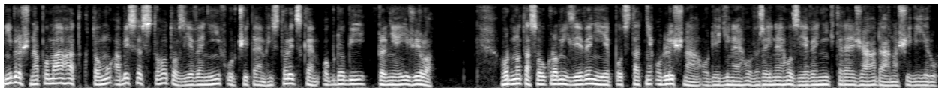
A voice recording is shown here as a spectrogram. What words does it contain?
níbrž napomáhat k tomu, aby se z tohoto zjevení v určitém historickém období plněji žilo. Hodnota soukromých zjevení je podstatně odlišná od jediného veřejného zjevení, které žádá naši víru.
